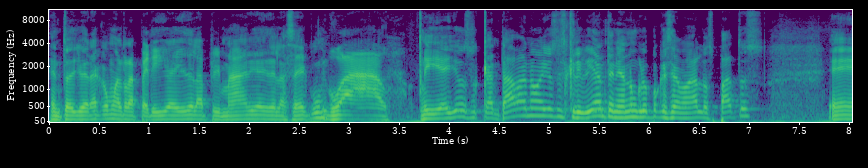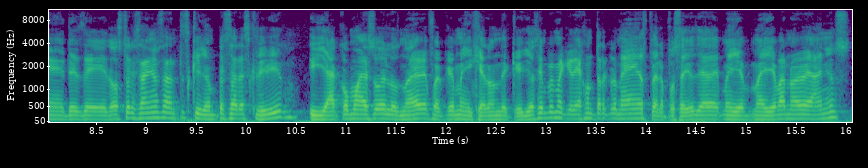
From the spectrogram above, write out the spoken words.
Entonces yo era como el raperillo ahí de la primaria y de la secu. ¡Wow! Y ellos cantaban, ¿no? Ellos escribían, tenían un grupo que se llamaba Los Patos. eh, desde dos, tres años antes que yo empezara a escribir. Y ya como a eso de los nueve fue que me dijeron de que yo siempre me quería juntar con ellos, pero pues ellos ya me, lle- me llevan nueve años.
